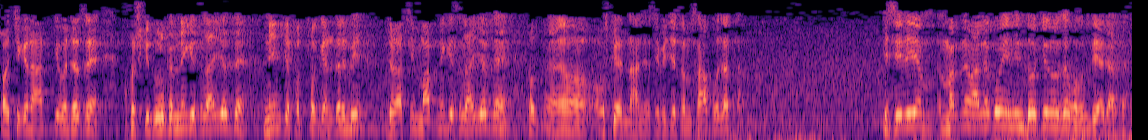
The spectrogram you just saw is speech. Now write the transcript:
اور چکن آٹ کی وجہ سے خشکی دور کرنے کی صلاحیت ہے۔ نیم کے پتوں کے اندر بھی جراثیم مارنے کی صلاحیت ہے اس کے نہانے سے بھی جسم صاف ہو جاتا ہے۔ اسی لیے مرنے والے کو ان دو چیزوں سے غسل دیا جاتا ہے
